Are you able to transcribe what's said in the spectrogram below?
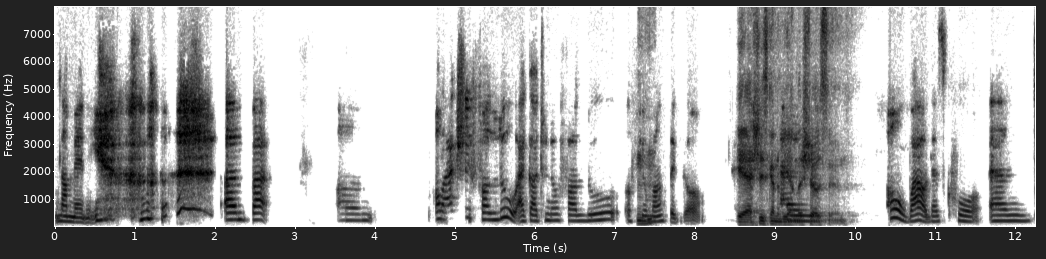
not many Um, but um, oh, actually, Falu, I got to know Falu a few mm-hmm. months ago. Yeah, she's going to be and, on the show soon. Oh wow, that's cool. And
